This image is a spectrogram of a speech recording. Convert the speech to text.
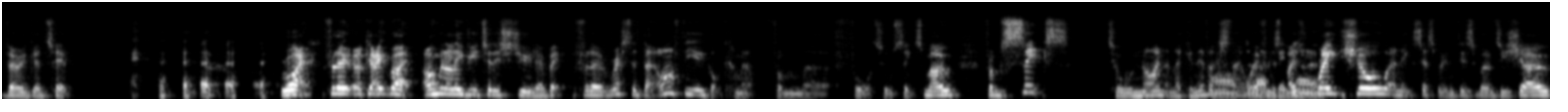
very good tip. Right. For the okay, right. I'm going to leave you to the studio, but for the rest of the day, after you got coming up from uh, four till six, Mo from six till nine, and I can never Oh, stay away from this place. Rachel, an accessibility and disability show,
